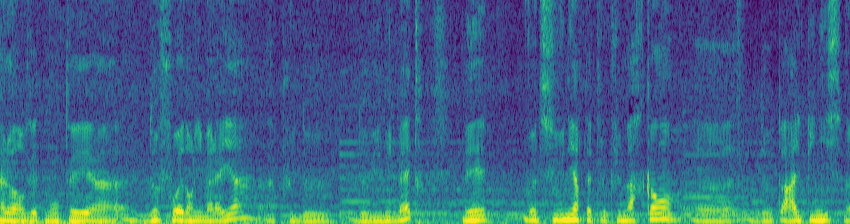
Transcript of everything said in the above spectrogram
Alors, vous êtes monté euh, deux fois dans l'Himalaya, à plus de, de 8000 mètres, mais votre souvenir peut-être le plus marquant euh, de paralpinisme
